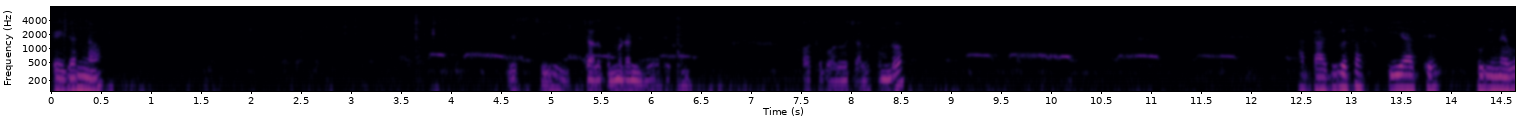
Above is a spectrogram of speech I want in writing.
সেই জন্য এসছি, চাল কুমড়োটা নেব, দেখুন। কত বড় চাল কুমড়ো। আর গাছগুলো সব শুকিয়ে আছে, ফুল নেব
